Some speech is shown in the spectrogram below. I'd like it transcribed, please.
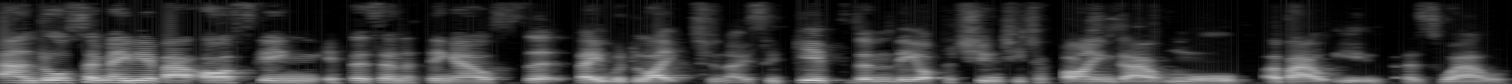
and also maybe about asking if there's anything else that they would like to know. So give them the opportunity to find out more about you as well.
